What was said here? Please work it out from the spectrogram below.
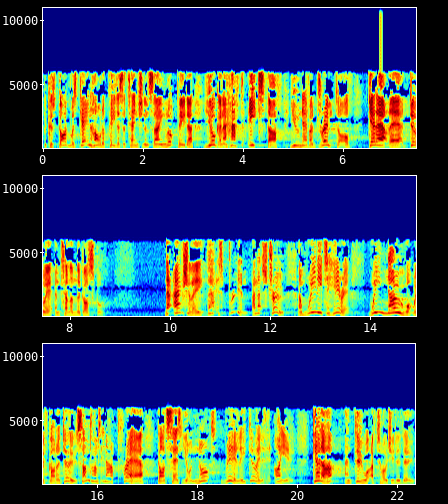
because God was getting hold of Peter's attention and saying, Look, Peter, you're going to have to eat stuff you never dreamt of. Get out there, do it, and tell them the gospel. Now, actually, that is brilliant, and that's true. And we need to hear it. We know what we've got to do. Sometimes in our prayer, God says, You're not really doing it, are you? Get up and do what I've told you to do.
